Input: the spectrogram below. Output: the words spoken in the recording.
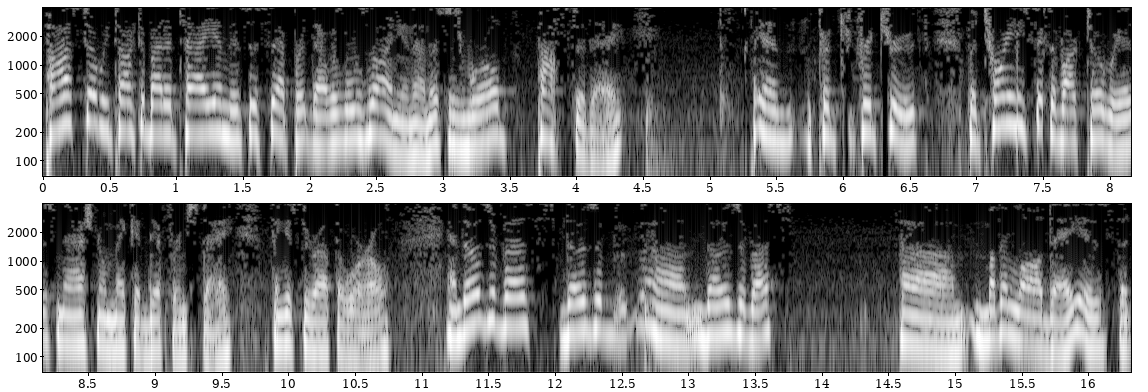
Pasta, we talked about Italian. This is separate. That was lasagna. Now, this is World Pasta Day. And for, for truth, the 26th of October is National Make a Difference Day. I think it's throughout the world. And those of us, those of uh, those of us uh, Mother-in-Law Day is the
